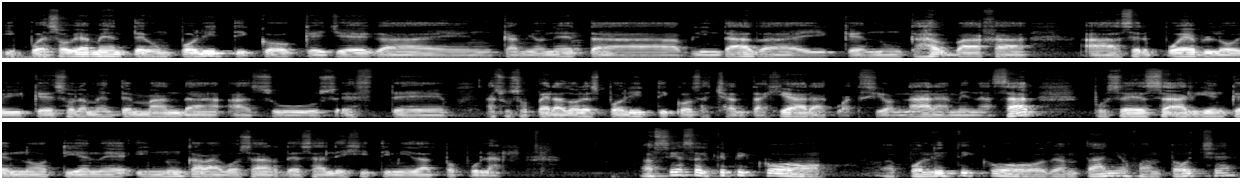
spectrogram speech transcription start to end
Y pues obviamente un político que llega en camioneta blindada y que nunca baja a hacer pueblo y que solamente manda a sus este a sus operadores políticos a chantajear, a coaccionar, a amenazar, pues es alguien que no tiene y nunca va a gozar de esa legitimidad popular. Así es el típico eh, político de antaño, fantoche,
